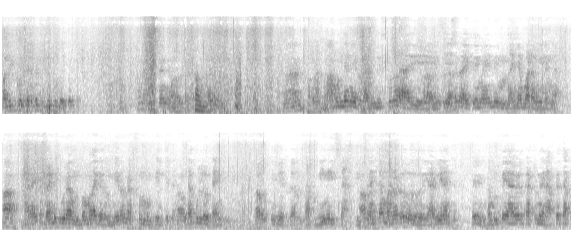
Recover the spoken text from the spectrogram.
మళ్ళీ ఇంటికి ఢిల్లీకి ఉండే పైసలు? మామూలుగా మీరు డబ్బులు తీసుకుని అది చేసారు అయితే ఏమైంది అన్యవాడ మీనంగా ఆ, అయితే బండి దూరం ఉంది బొమ్మ దగ్గర ఉంది. మీరు నడుచుకుని ముందుకు వెళ్తుంది అవును. డబ్బులు లేవు టైంకి. ఇది చెప్తాను. అప్పుడు నేనే ఇచ్చిన. ఇచ్చినాక మనోడు వేలు ఏ, ఇంత ముందుకే యాభై వేలు కట్టుండే కానీ అప్పుడే తప్ప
